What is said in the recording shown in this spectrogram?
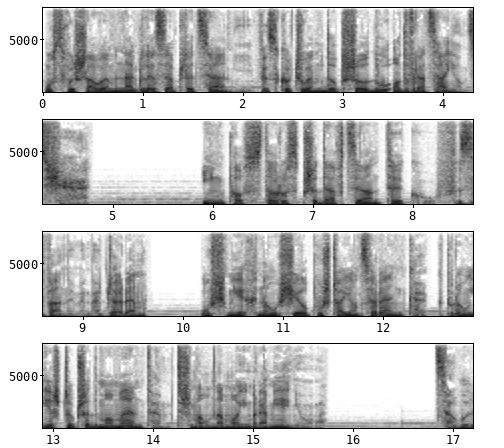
Usłyszałem nagle za plecami, wyskoczyłem do przodu, odwracając się. Impostor sprzedawcy antyków, zwany menadżerem, uśmiechnął się, opuszczając rękę, którą jeszcze przed momentem trzymał na moim ramieniu. Cały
